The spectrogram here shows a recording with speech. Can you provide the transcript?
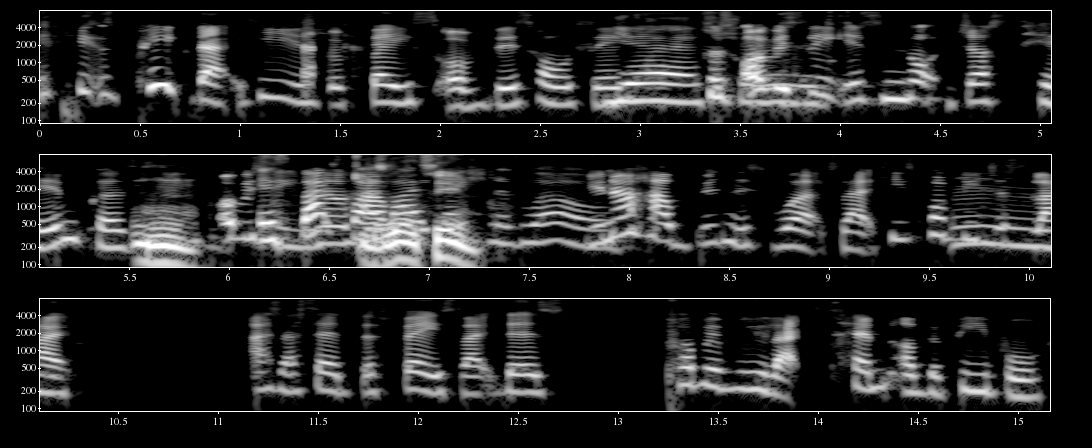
it's peak that he is the face of this whole thing. Yeah, Because obviously it's not just him, because Mhm. obviously it's you backed know, by His how, whole Live team. As well. you know how business works. Like he's probably just Mm. like as I said, the face. Like there's probably like ten other people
